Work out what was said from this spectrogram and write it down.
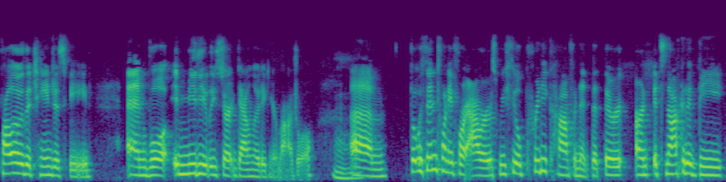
follow the changes feed, and will immediately start downloading your module. Um, but within 24 hours, we feel pretty confident that there are. It's not going to be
